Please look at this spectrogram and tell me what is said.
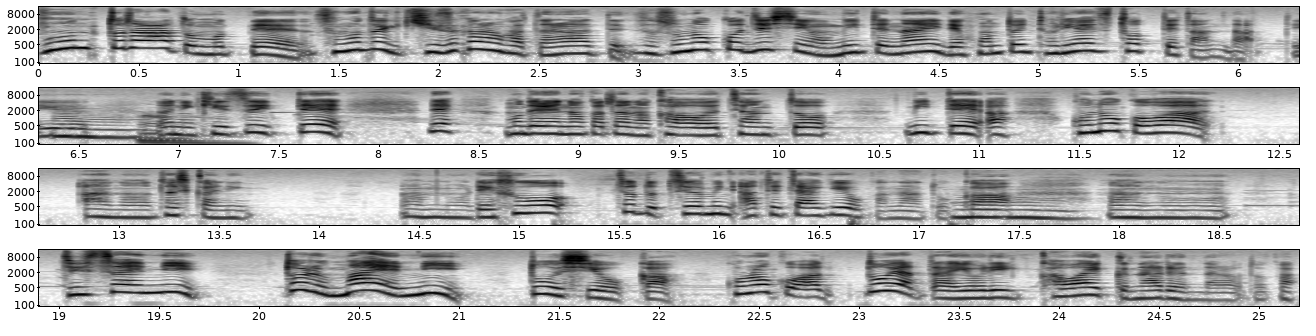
本当だと思ってその時気づかなかったなってそその子自身を見てないで本当にとりあえず撮ってたんだっていうのに気づいて、でモデルの方の顔をちゃんと見てあこの子はあの確かにあのレフをちょっと強めに当ててあげようかなとか。あの実際に撮る前にどうしようか。この子はどうやったらより可愛くなるんだろうとか、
